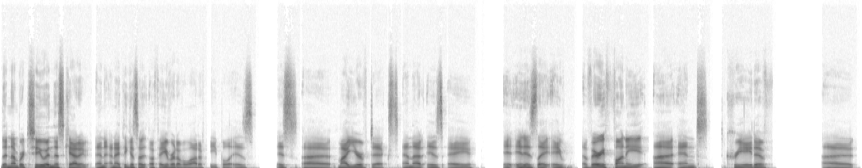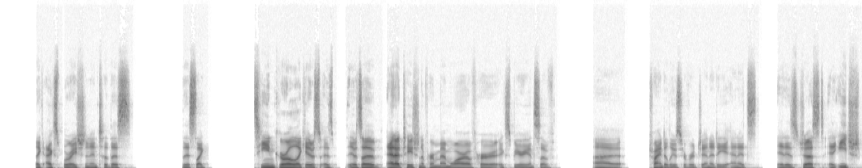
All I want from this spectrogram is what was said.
the number two in this category, and, and I think it's a, a favorite of a lot of people is is uh, My Year of Dicks, and that is a it, it is a, a a very funny uh, and creative uh, like exploration into this this like teen girl. Like it was it was a adaptation of her memoir of her experience of uh trying to lose her virginity. And it's it is just each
